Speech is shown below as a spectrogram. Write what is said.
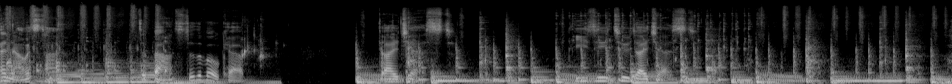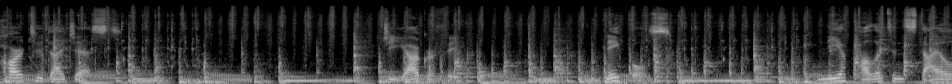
And now it's time to bounce to the vocab. Digest. Easy to digest hard to digest. Geography Naples Neapolitan style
